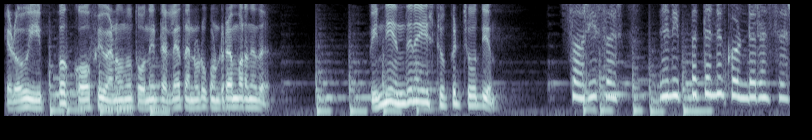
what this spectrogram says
എടോ ഇപ്പൊ കോഫി വേണമെന്ന് തോന്നിട്ടല്ലേ തന്നോട് കൊണ്ടുവരാൻ പറഞ്ഞത്? പിന്നെ എന്തിനാ ഈ സ്റ്റുപ്പിഡ് ചോദ്യം? സോറി സർ ഞാൻ ഇപ്പൊ തന്നെ കൊണ്ടുവരാം സർ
